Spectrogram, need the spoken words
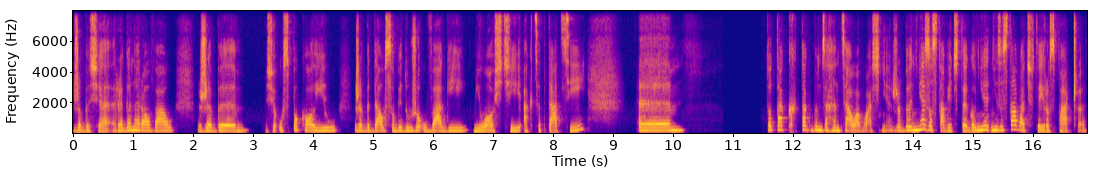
żeby się regenerował, żeby się uspokoił, żeby dał sobie dużo uwagi, miłości, akceptacji. To tak, tak bym zachęcała właśnie, żeby nie zostawiać tego, nie, nie zostawać w tej rozpaczy,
